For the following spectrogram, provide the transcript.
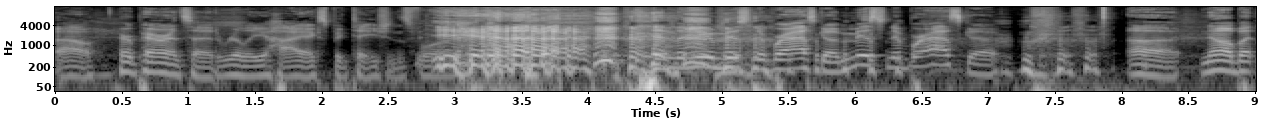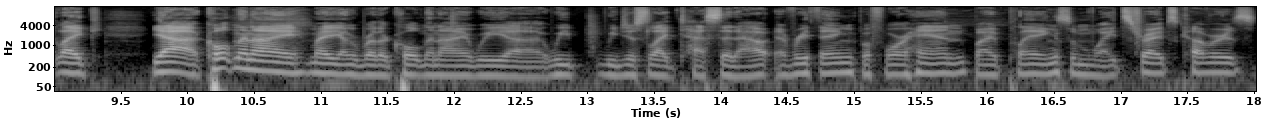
Wow. Her parents had really high expectations for her. Yeah. and the new Miss Nebraska, Miss Nebraska. Uh, no, but like, yeah, Colton and I, my younger brother Colton and I, we uh, we we just like tested out everything beforehand by playing some White Stripes covers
